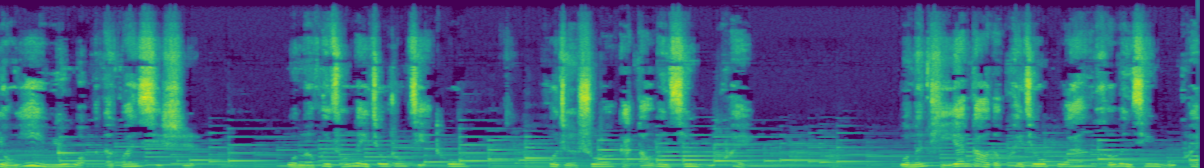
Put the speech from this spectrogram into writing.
有益于我们的关系时，我们会从内疚中解脱，或者说感到问心无愧。我们体验到的愧疚不安和问心无愧，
